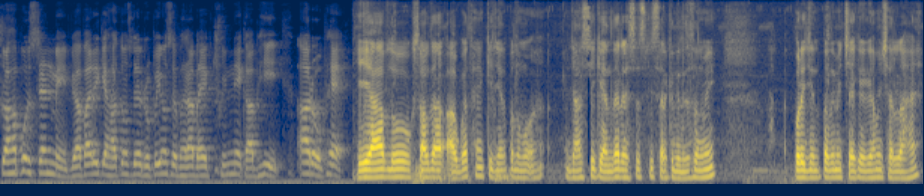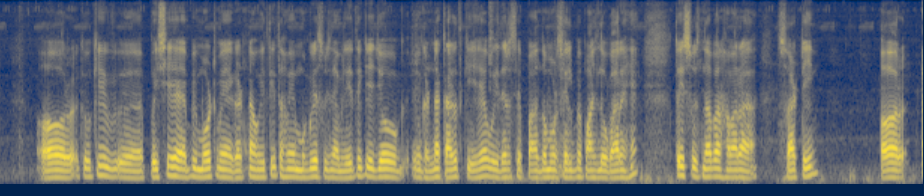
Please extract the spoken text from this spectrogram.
शाहपुर स्टैंड में व्यापारी के हाथों से रुपयों से भरा बैग छीनने का भी आरोप है। ये आप लोग अवगत हैं कि जनपद झांसी के अंदर एसएसपी सर के निर्देशन में पूरे जनपद में चेक अभियान चल रहा है? और क्योंकि पीछे अभी मोट में घटना हुई थी तो हमें मुखबिर सूचना मिली थी कि जो घटना कार्यरत की है, वो इधर से पाँच, दो मोटरसाइकिल पर पाँच लोग आ रहे हैं। तो इस सूचना पर हमारा स्वाट टीम और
